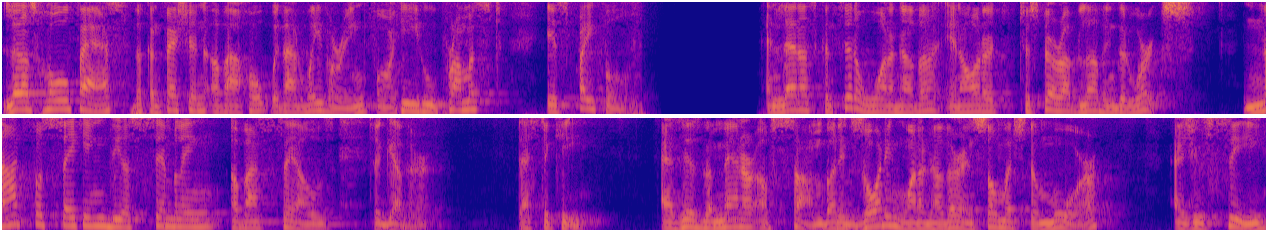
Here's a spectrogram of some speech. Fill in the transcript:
Let us hold fast the confession of our hope without wavering, for he who promised is faithful. And let us consider one another in order to stir up love and good works, not forsaking the assembling of ourselves together. That's the key. As is the manner of some, but exhorting one another, and so much the more as you see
